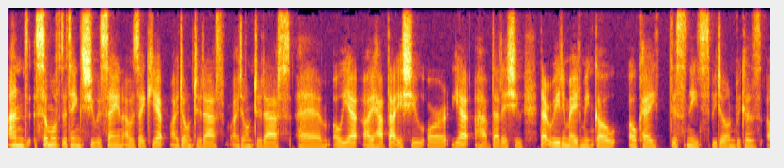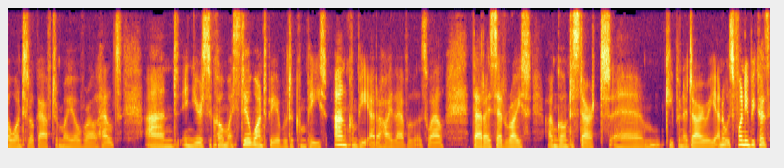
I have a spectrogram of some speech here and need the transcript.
and some of the things she was saying I was like yep I don't do that. I don't do that. Um oh yeah I have that issue or yeah I have that issue. That really made me go okay this needs to be done because I want to look after my overall health. And in years to come I still want to be able to compete and compete at a high level as well. That I said right I'm going to start um, keeping a diary. And it was funny because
